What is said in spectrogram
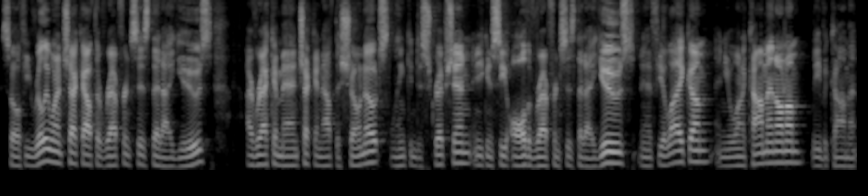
So if you really want to check out the references that I used, I recommend checking out the show notes, link in description, and you can see all the references that I use. And if you like them and you want to comment on them, leave a comment.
